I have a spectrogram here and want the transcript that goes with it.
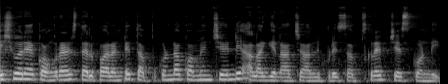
ఐశ్వర్య కాంగ్రాట్స్ తెలపాలంటే తప్పకుండా కామెంట్ చేయండి. అలాగే నా ఛానల్ ఇప్పుడే సబ్స్క్రైబ్ చేసుకోండి.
